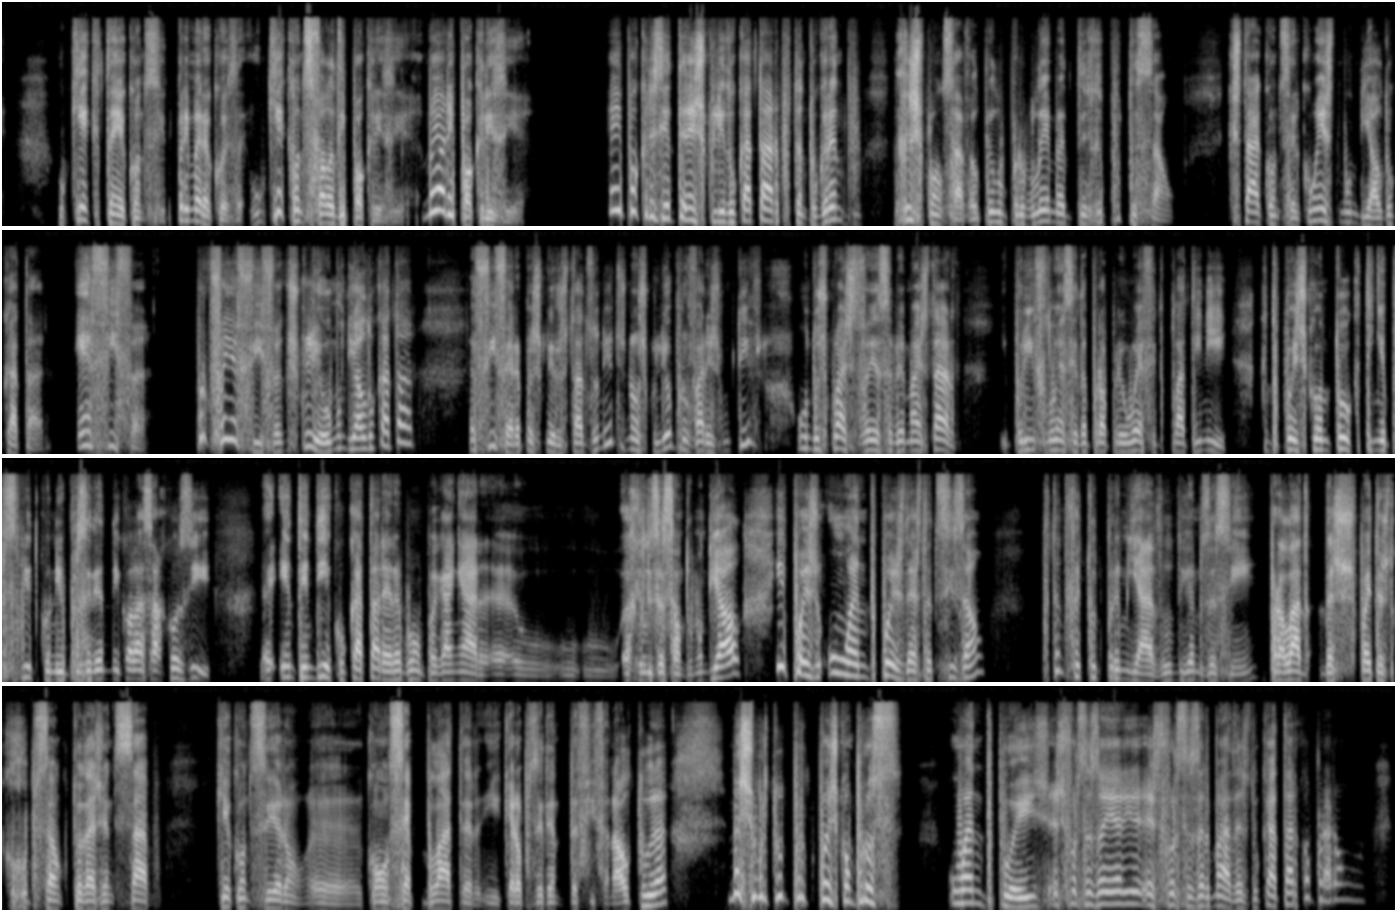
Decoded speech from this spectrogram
o que é que tem acontecido? Primeira coisa, o que é que quando se fala de hipocrisia? A maior hipocrisia é a hipocrisia de terem escolhido o Qatar. Portanto, o grande responsável pelo problema de reputação que está a acontecer com este Mundial do Qatar é a FIFA. Porque foi a FIFA que escolheu o Mundial do Qatar. A FIFA era para escolher os Estados Unidos, não escolheu por vários motivos, um dos quais se veio a saber mais tarde, e por influência da própria UEFA e de Platini, que depois contou que tinha percebido que o presidente Nicolas Sarkozy entendia que o Qatar era bom para ganhar uh, o, o, a realização do Mundial, e depois, um ano depois desta decisão, portanto foi tudo premiado, digamos assim, para lá das suspeitas de corrupção que toda a gente sabe que aconteceram uh, com o Sepp Blatter, e que era o presidente da FIFA na altura, mas sobretudo porque depois comprou-se, um ano depois, as forças aéreas, as forças armadas do Qatar compraram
